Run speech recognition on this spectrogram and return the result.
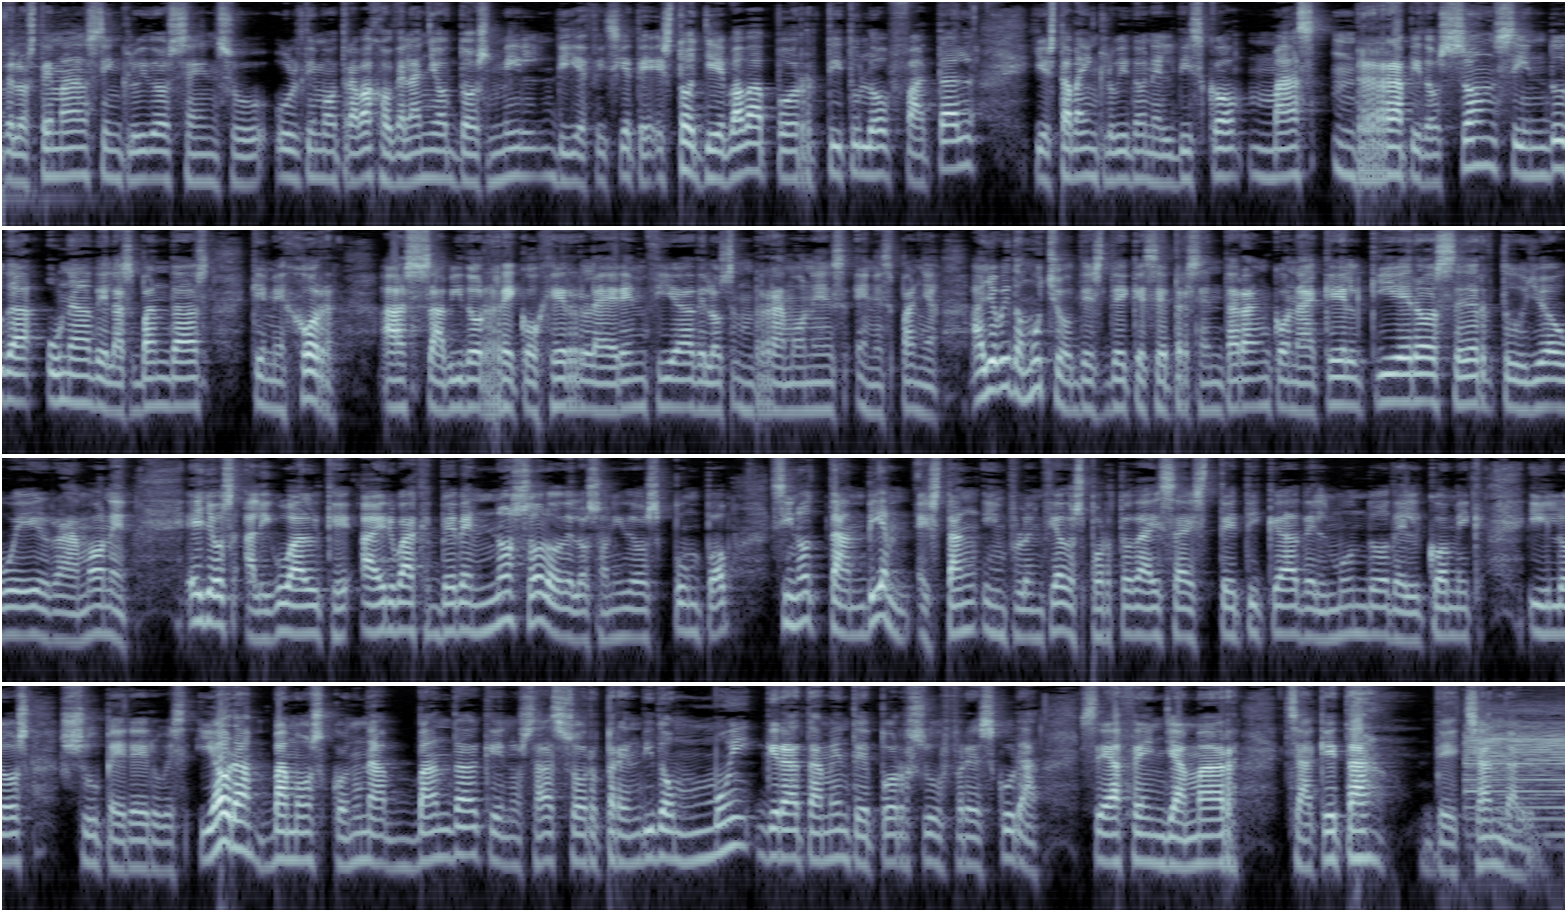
De los temas incluidos en su último trabajo del año 2017. Esto llevaba por título Fatal y estaba incluido en el disco Más Rápido. Son sin duda una de las bandas que mejor ha sabido recoger la herencia de los Ramones en España. Ha llovido mucho desde que se presentaran con aquel Quiero ser tu Joey Ramone. Ellos, al igual que Airbag, beben no solo de los sonidos punk pop, sino también están influenciados por toda esa estética del mundo del cómic y los superhéroes. Y ahora vamos con una banda que nos ha sorprendido muy gratamente por su frescura. Se hacen llamar chaqueta de chándal.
